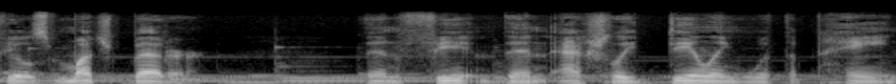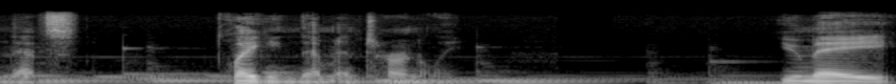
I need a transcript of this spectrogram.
feels much better than fe- than actually dealing with the pain that's plaguing them internally. You may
